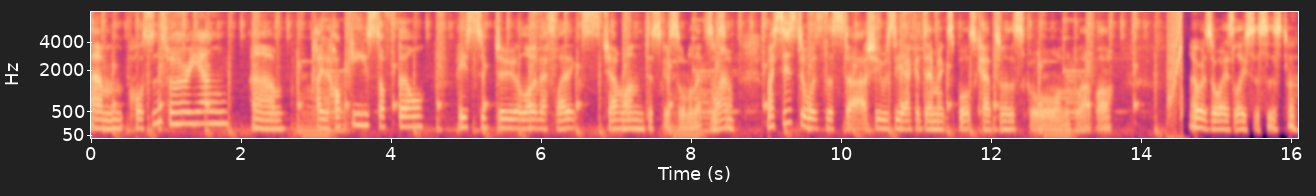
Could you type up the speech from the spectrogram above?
um, horses when we were young. Um, played hockey, softball. I used to do a lot of athletics, javelin, discus, all of that sort Wow. of stuff. My sister was the star. She was the academic sports captain of the school and blah, blah. I was always Lisa's sister.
